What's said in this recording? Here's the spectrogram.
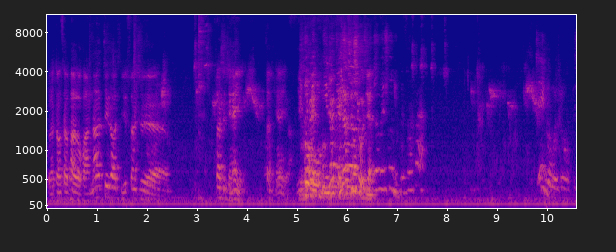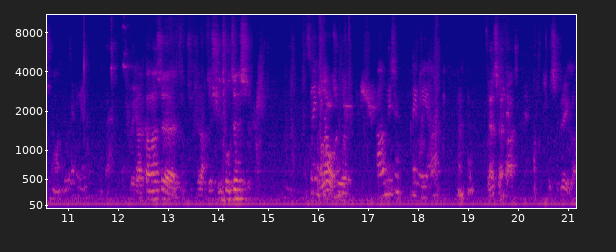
我来当裁判的话，那这道题算是算是甜甜赢，算甜甜赢了，你都没说，你。都没说你会做饭。这个我就不行了，我在里面怎么办？对啊，刚刚是知道，这寻求真实。所以你让我们说，好，没事，那个我赢了。怎么惩罚？不吃这个。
